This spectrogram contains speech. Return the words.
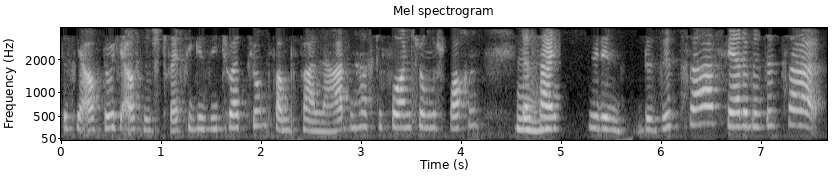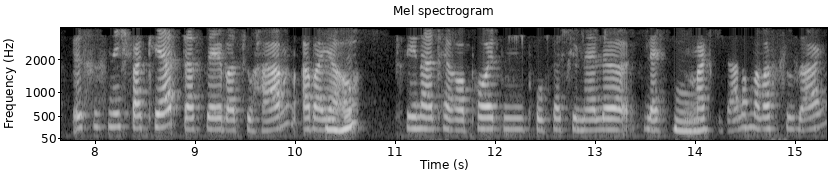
ist ja auch durchaus eine stressige Situation. Vom Verladen hast du vorhin schon gesprochen. Das mhm. heißt, für den Besitzer, Pferdebesitzer, ist es nicht verkehrt, das selber zu haben, aber ja mhm. auch Trainer, Therapeuten, Professionelle, vielleicht mhm. magst du da noch mal was zu sagen?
